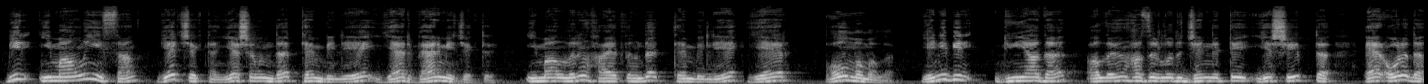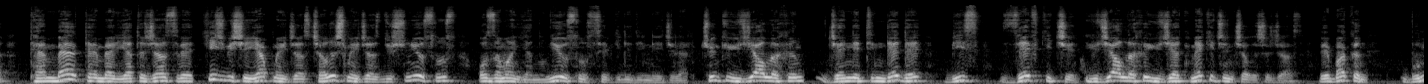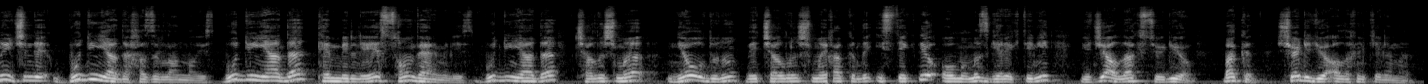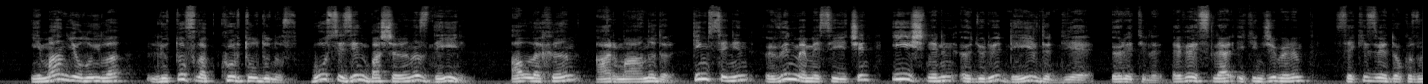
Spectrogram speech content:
bir imanlı insan gerçekten yaşamında tembelliğe yer vermeyecektir. İmanların hayatlarında tembelliğe yer olmamalı. Yeni bir dünyada Allah'ın hazırladığı cennette yaşayıp da eğer orada tembel tembel yatacağız ve hiçbir şey yapmayacağız, çalışmayacağız düşünüyorsunuz o zaman yanılıyorsunuz sevgili dinleyiciler. Çünkü Yüce Allah'ın cennetinde de biz zevk için, Yüce Allah'ı yüceltmek için çalışacağız. Ve bakın bunun için de bu dünyada hazırlanmalıyız. Bu dünyada tembelliğe son vermeliyiz. Bu dünyada çalışma ne olduğunu ve çalışma hakkında istekli olmamız gerektiğini Yüce Allah söylüyor. Bakın şöyle diyor Allah'ın kelamı. İman yoluyla lütufla kurtuldunuz. Bu sizin başarınız değil. Allah'ın armağanıdır. Kimsenin övünmemesi için iyi işlerin ödülü değildir diye öğretilir. Efesler 2. bölüm 8 ve 9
